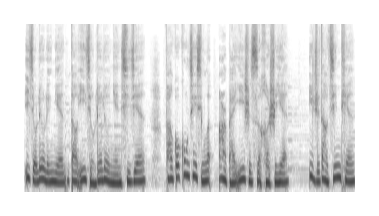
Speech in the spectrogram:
一九六零年到一九六六年期间，法国共进行了二百一十次核试验。一直到今天，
